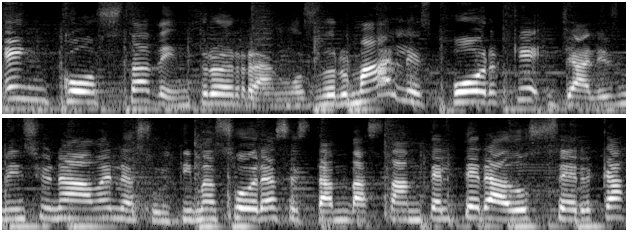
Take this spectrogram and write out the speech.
en costa dentro de rangos normales, porque ya les mencionaba, en las últimas horas están bastante alterados cerca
